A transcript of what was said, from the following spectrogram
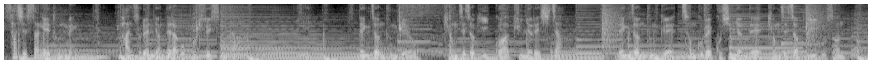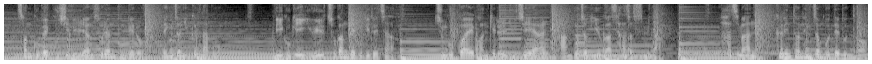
사실상의 동맹, 반소련 연대라고 볼 수 있습니다. 2. 냉전 붕괴 후 경제적 이익과 균열의 시작. 냉전 붕괴 1990년대 경제적 이익 우선 1991년 소련 붕괴로 냉전이 끝나고 미국이 유일 초강대국이 되자 중국과의 관계를 유지해야 할 안보적 이유가 사라졌습니다. 하지만 클린턴 행정부 때부터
